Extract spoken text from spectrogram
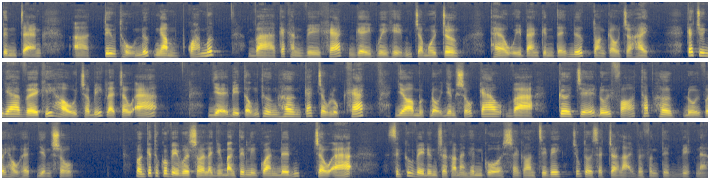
tình trạng à, tiêu thụ nước ngầm quá mức và các hành vi khác gây nguy hiểm cho môi trường, theo Ủy ban Kinh tế nước toàn cầu cho hay. Các chuyên gia về khí hậu cho biết là châu Á dễ bị tổn thương hơn các châu lục khác do mật độ dân số cao và cơ chế đối phó thấp hơn đối với hầu hết dân số. Vâng, kết thúc quý vị, vừa rồi là những bản tin liên quan đến châu Á. Xin quý vị đừng rời khỏi màn hình của Sài Gòn TV, chúng tôi sẽ trở lại với phần tin Việt Nam.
